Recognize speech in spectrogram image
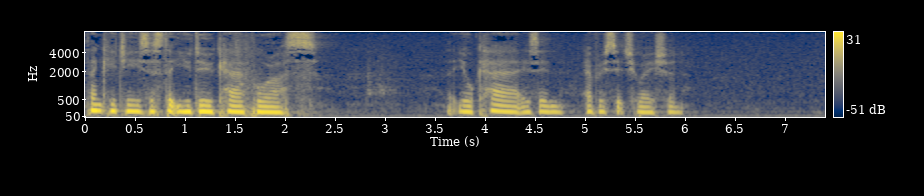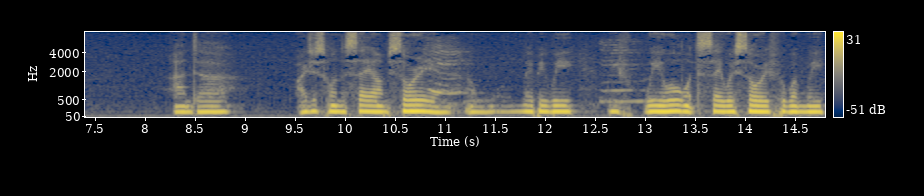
Thank you, Jesus, that you do care for us, that your care is in every situation. And uh, I just want to say I'm sorry, and, and maybe we, we, we all want to say we're sorry for when we,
